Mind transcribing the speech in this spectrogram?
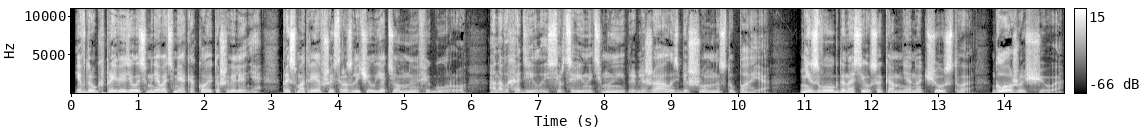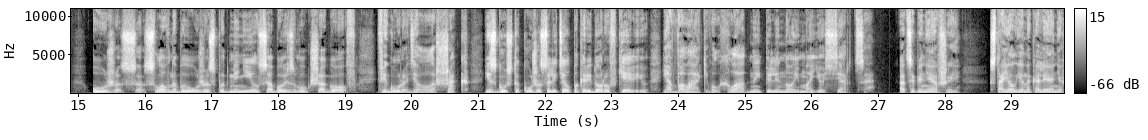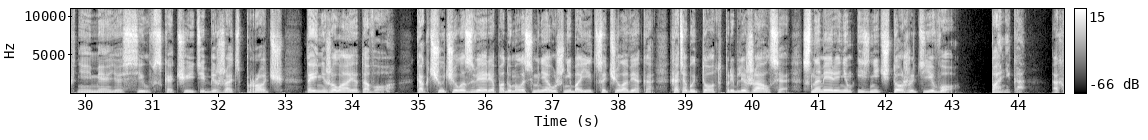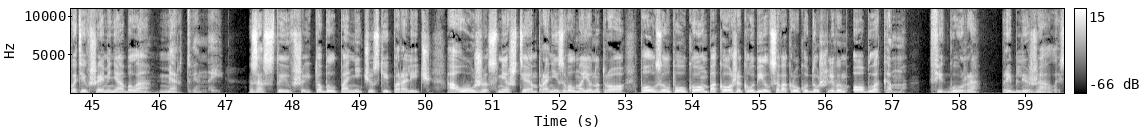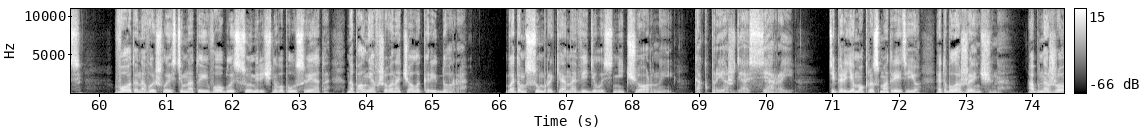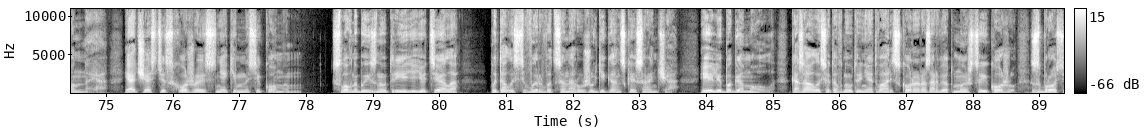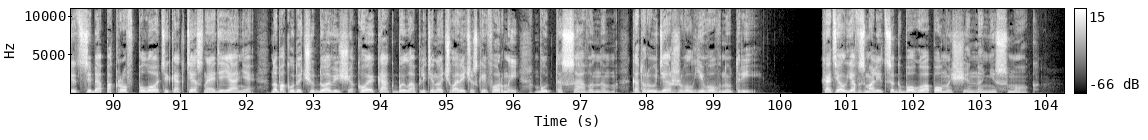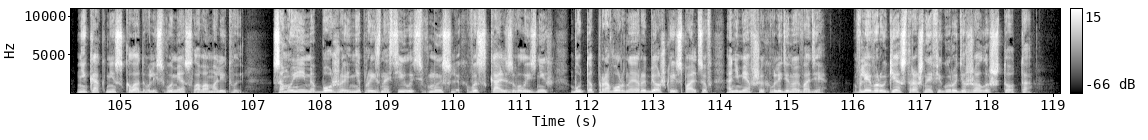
И вдруг привиделось мне во тьме какое-то шевеление. Присмотревшись, различил я темную фигуру. Она выходила из сердцевины тьмы и приближалась, бесшумно ступая. Не звук доносился ко мне, но чувство, гложущего, ужаса, словно бы ужас подменил собой звук шагов — Фигура делала шаг, и сгусток ужаса летел по коридору в келью и обволакивал хладной пеленой мое сердце. Оцепеневший, стоял я на коленях, не имея сил вскочить и бежать прочь, да и не желая того. Как чучело зверя, подумалось мне, уж не боится человека, хотя бы тот приближался с намерением изничтожить его. Паника, охватившая меня, была мертвенной застывший, то был панический паралич, а ужас меж тем пронизывал мое нутро, ползал пауком по коже, клубился вокруг удушливым облаком. Фигура приближалась. Вот она вышла из темноты в область сумеречного полусвета, наполнявшего начало коридора. В этом сумраке она виделась не черной, как прежде, а серой. Теперь я мог рассмотреть ее. Это была женщина обнаженная и отчасти схожая с неким насекомым. Словно бы изнутри ее тела пыталась вырваться наружу гигантская саранча или богомол. Казалось, эта внутренняя тварь скоро разорвет мышцы и кожу, сбросит с себя покров плоти, как тесное одеяние, но покуда чудовище кое-как было оплетено человеческой формой, будто саваном, который удерживал его внутри. Хотел я взмолиться к Богу о помощи, но не смог. Никак не складывались в уме слова молитвы. Само имя Божие не произносилось в мыслях, выскальзывало из них, будто проворная рыбешка из пальцев, онемевших в ледяной воде. В левой руке страшная фигура держала что-то,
